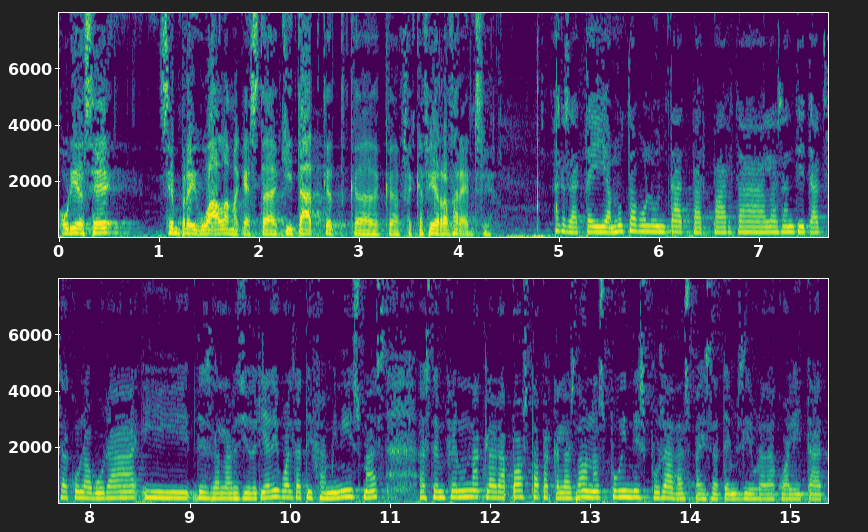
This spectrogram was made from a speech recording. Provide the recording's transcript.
hauria de ser sempre igual amb aquesta equitat que, que, que, que feia referència. Exacte, hi ha molta voluntat per part de les entitats de col·laborar i des de la Regidoria d'Igualtat i Feminismes estem fent una clara aposta perquè les dones puguin disposar d'espais de temps lliure de qualitat,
